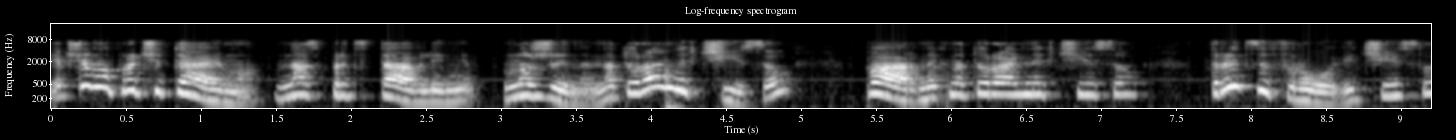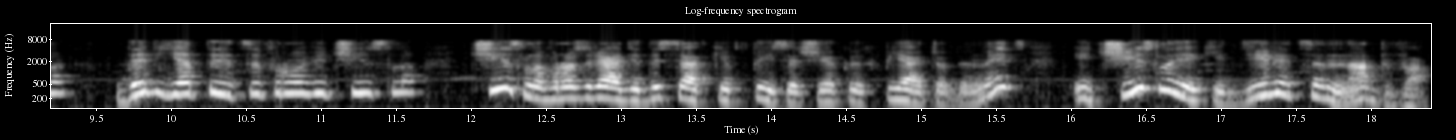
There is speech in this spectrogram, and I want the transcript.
Якщо ми прочитаємо, в нас представлені множини натуральних чисел, парних натуральних чисел, трицифрові числа, дев'ятицифрові числа, числа в розряді десятків тисяч, яких 5 одиниць, і числа, які діляться на 2.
